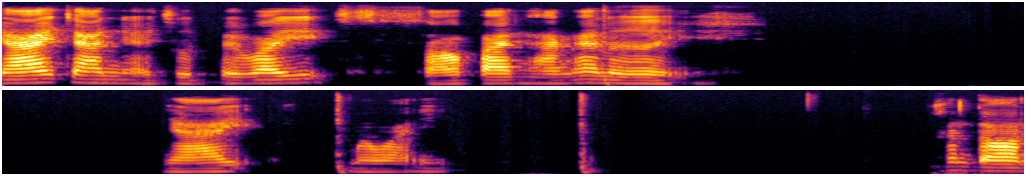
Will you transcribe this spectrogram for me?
ย้ายจานใหญ่สุดไปไว้เสาปลายทางได้เลย ย้ายมาไว้ ขั้นตอน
